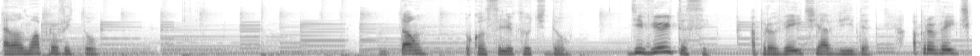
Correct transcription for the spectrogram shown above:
Ela não aproveitou. Então, o conselho que eu te dou: divirta-se, aproveite a vida, aproveite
